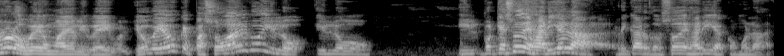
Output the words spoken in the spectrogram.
no los veo en Major League Baseball. Yo veo que pasó algo y lo, y lo, y porque eso dejaría la, Ricardo, eso dejaría como la,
